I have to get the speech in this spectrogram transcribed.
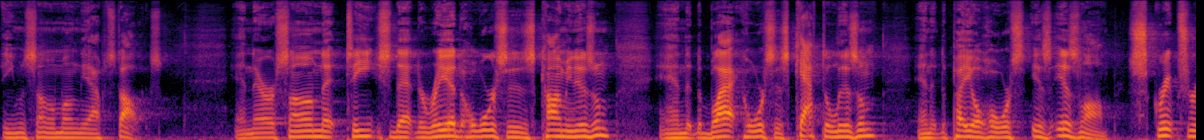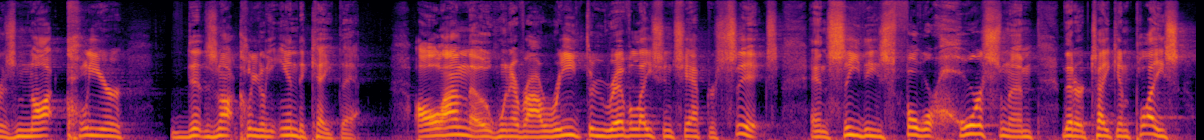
even some among the apostolics. And there are some that teach that the red horse is communism, and that the black horse is capitalism, and that the pale horse is Islam. Scripture is not clear, does not clearly indicate that. All I know, whenever I read through Revelation chapter 6 and see these four horsemen that are taking place,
